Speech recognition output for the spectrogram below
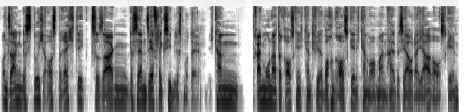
und sagen, das ist durchaus berechtigt zu sagen, das ist ja ein sehr flexibles Modell. Ich kann drei Monate rausgehen, ich kann vier Wochen rausgehen, ich kann aber auch mal ein halbes Jahr oder Jahr rausgehen.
